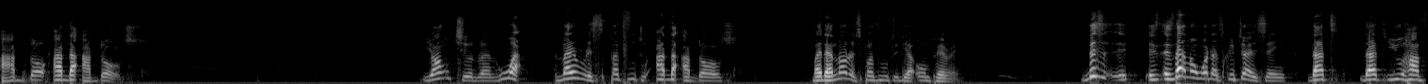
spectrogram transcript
other adults. Young children who are very respectful to other adults, but they're not respectful to their own parents. This is, is that not what the scripture is saying? That that you have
